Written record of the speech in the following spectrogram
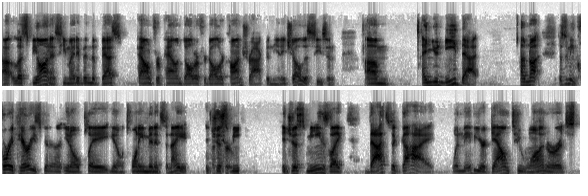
Uh, let's be honest. He might have been the best pound for pound, dollar for dollar contract in the NHL this season. Um, and you need that. I'm not, doesn't mean Corey Perry's going to, you know, play, you know, 20 minutes a night. It That's just true. means, it just means like that's a guy when maybe you're down 2 1 or it's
